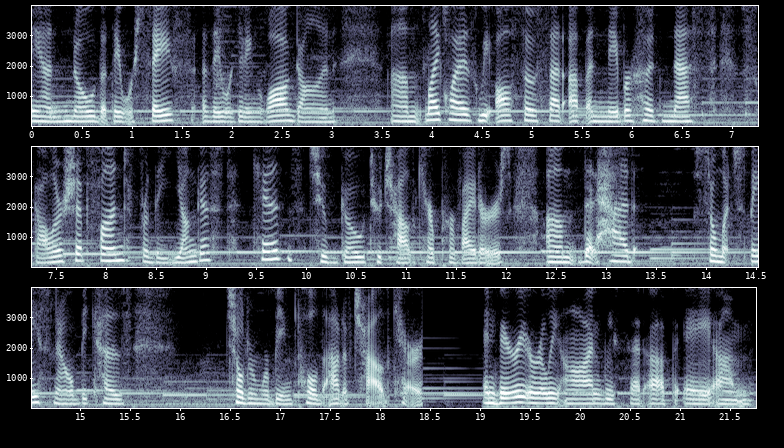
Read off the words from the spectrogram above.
and know that they were safe, they were getting logged on. Um, likewise, we also set up a neighborhood nests scholarship fund for the youngest kids to go to child care providers um, that had so much space now because children were being pulled out of childcare. And very early on, we set up a um,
